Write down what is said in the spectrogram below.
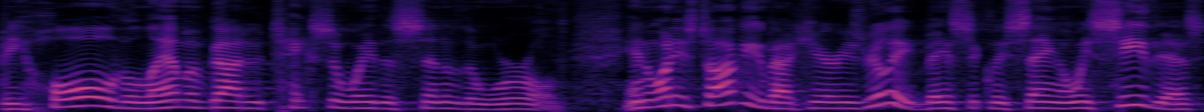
Behold, the Lamb of God who takes away the sin of the world. And what he's talking about here, he's really basically saying, and we see this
